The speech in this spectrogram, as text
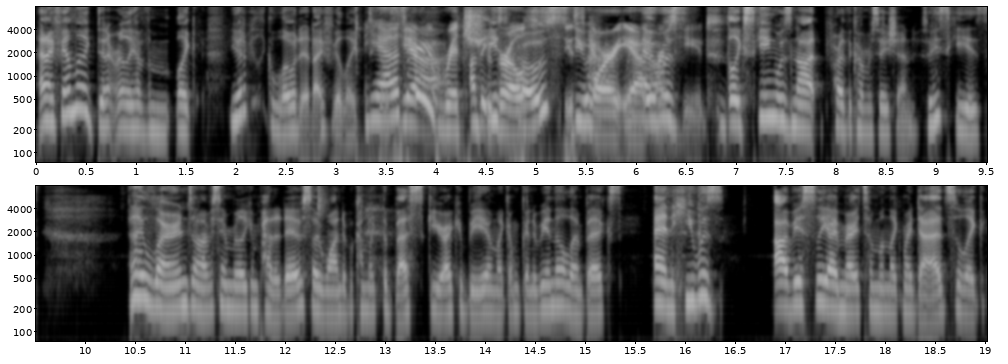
And my family like didn't really have the like you had to be like loaded. I feel like yeah, that's Yeah. a rich On the East girls Coast, you have- sport. yeah. it was skied. like skiing was not part of the conversation. So he skis. And I learned, and obviously I'm really competitive. So I wanted to become like the best skier I could be. I'm like, I'm gonna be in the Olympics. And he was obviously I married someone like my dad. So like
